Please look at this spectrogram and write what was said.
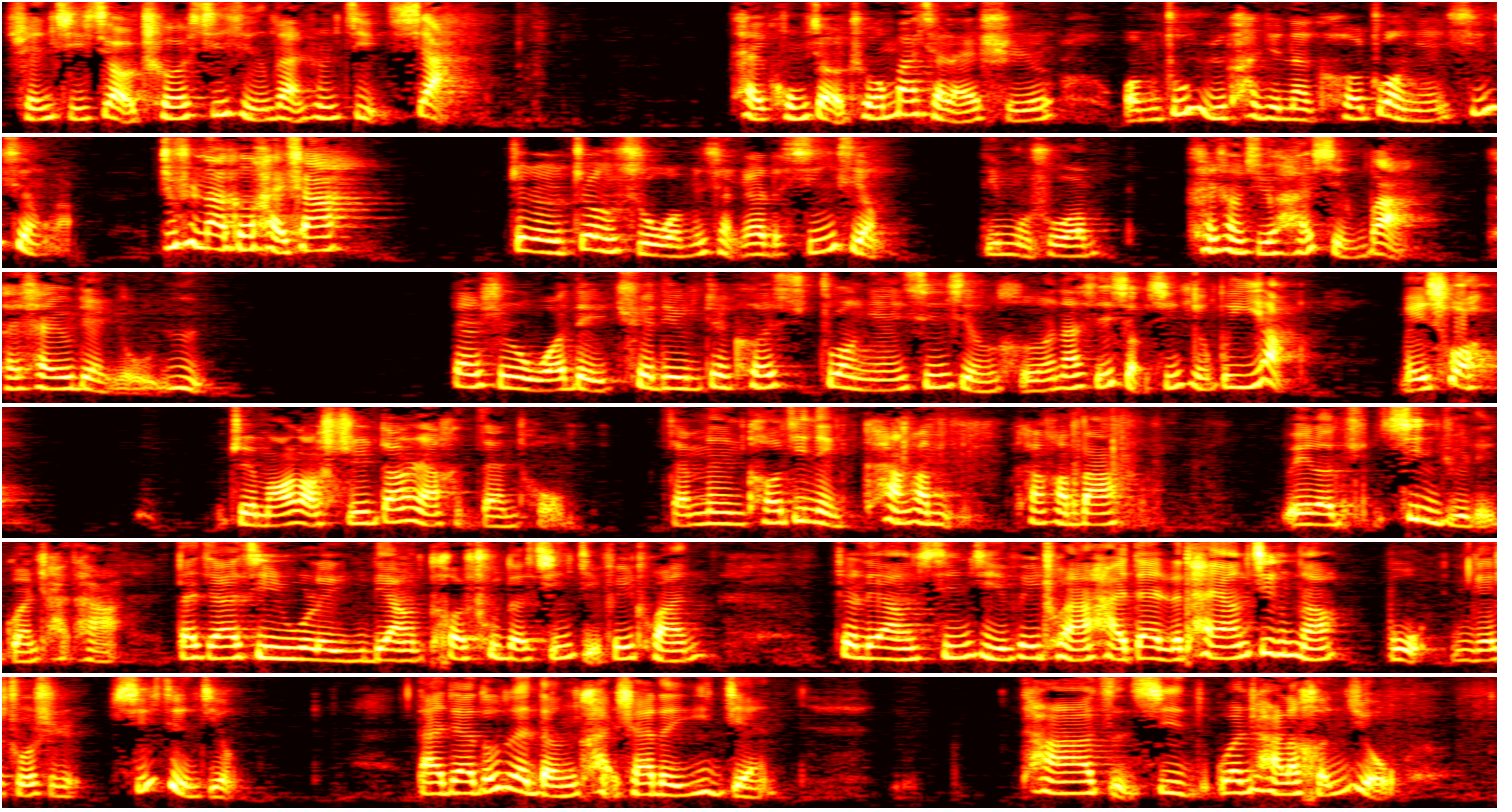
神奇校车新型诞生记下。太空校车慢下来时，我们终于看见那颗壮年星星了，就是那颗海沙。这正是我们想要的星星。蒂姆说：“看上去还行吧。”凯莎有点犹豫。但是我得确定这颗壮年星星和那些小星星不一样。没错，卷毛老师当然很赞同。咱们靠近点看看看看吧。为了近距离观察它，大家进入了一辆特殊的星际飞船。这辆星际飞船还带着太阳镜呢，不应该说是星星镜。大家都在等凯莎的意见。他仔细观察了很久，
